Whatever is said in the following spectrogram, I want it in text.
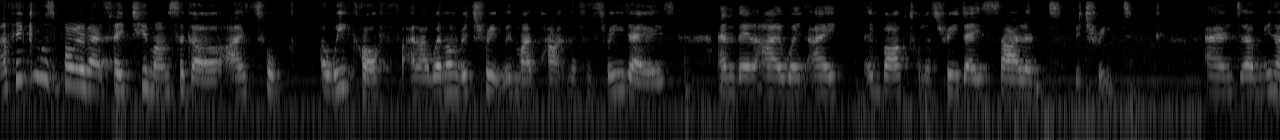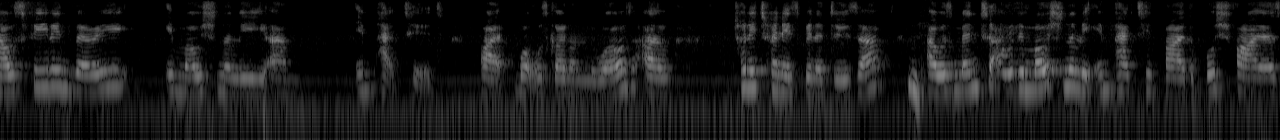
I think it was probably about say two months ago. I took a week off and I went on retreat with my partner for three days, and then I went. I embarked on a three day silent retreat, and um, you know I was feeling very emotionally um, impacted by what was going on in the world. I, 2020 has been a doozer. Hmm. I was meant to, I was emotionally impacted by the bushfires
